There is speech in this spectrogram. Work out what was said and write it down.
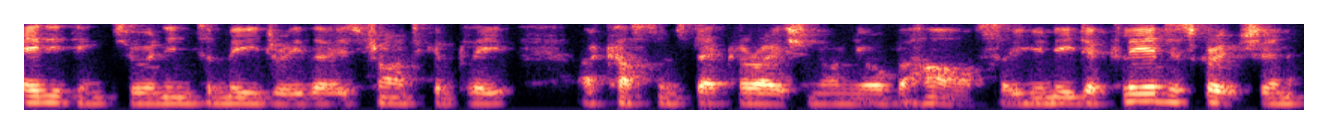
anything to an intermediary that is trying to complete a customs declaration on your behalf. So you need a clear description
